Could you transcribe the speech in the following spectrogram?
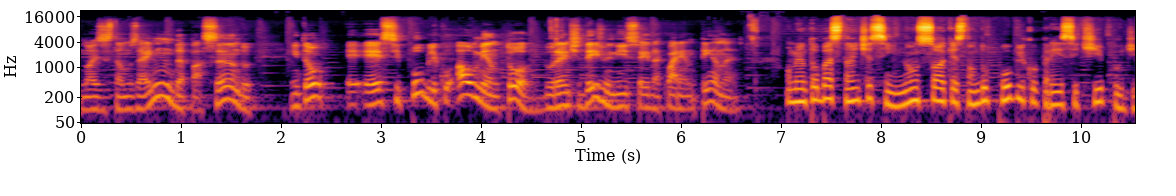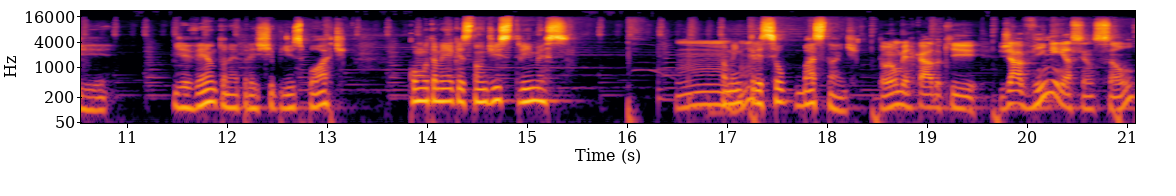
nós estamos ainda passando, então esse público aumentou durante desde o início aí da quarentena. Aumentou bastante, assim, não só a questão do público para esse tipo de, de evento, né, para esse tipo de esporte, como também a questão de streamers Hum, também cresceu bastante. Então é um mercado que já vinha em ascensão,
